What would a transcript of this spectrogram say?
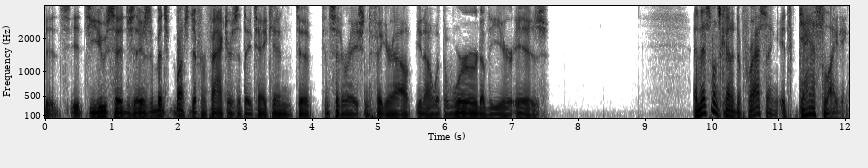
its its usage. There's a bunch, bunch of different factors that they take into consideration to figure out, you know, what the word of the year is. And this one's kind of depressing. It's gaslighting.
